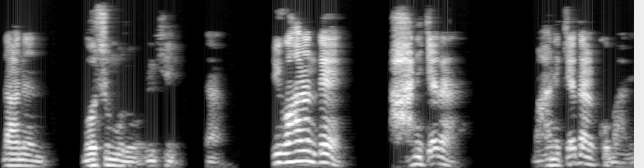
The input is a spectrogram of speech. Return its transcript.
나는 머슴으로 이렇게 야, 이거 하는데 많이 깨달아. 많이 깨달고 많이.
